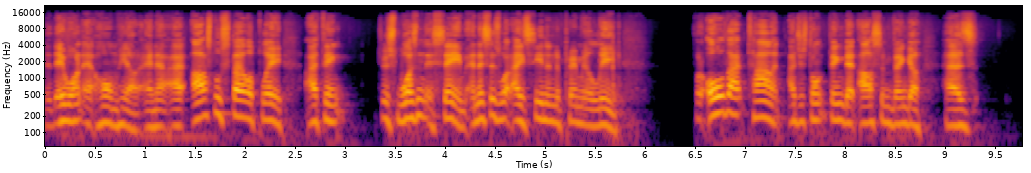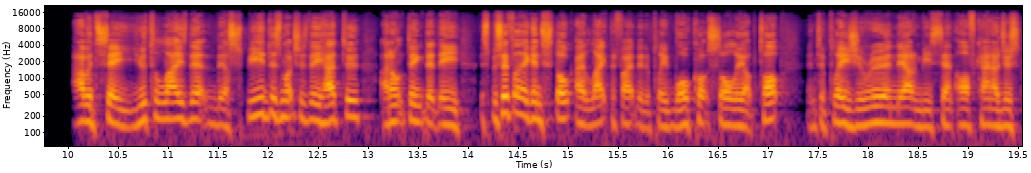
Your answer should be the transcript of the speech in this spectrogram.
that they want at home here. And uh, Arsenal's style of play, I think, just wasn't the same. And this is what I've seen in the Premier League. For all that talent, I just don't think that Arsene Wenger has, I would say, utilised their, their speed as much as they had to. I don't think that they, specifically against Stoke, I like the fact that they played Walcott solely up top and to play Giroud in there and be sent off kind of just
